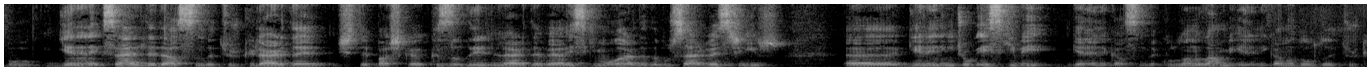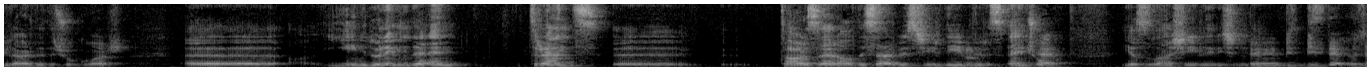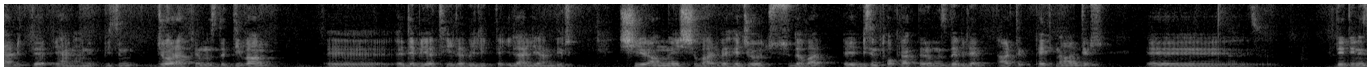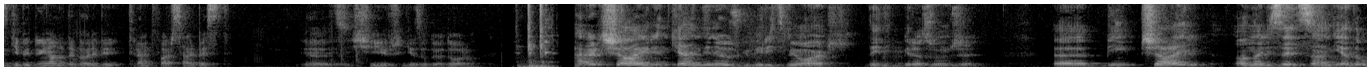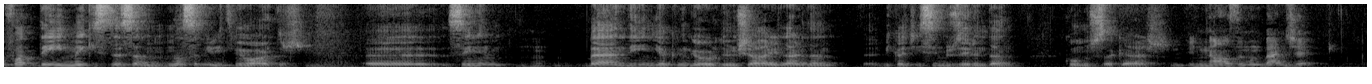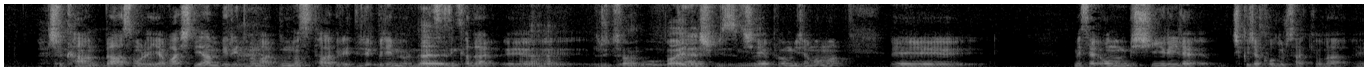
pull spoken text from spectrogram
bu gelenekselde de aslında türkülerde, işte başka Kızılderililerde veya Eskimolarda da bu serbest şiir e, geleneği çok eski bir gelenek aslında. Kullanılan bir gelenek. Anadolu'da türkülerde de çok var. E, yeni döneminde en trend e, tarzı herhalde serbest şiir diyebiliriz. En çok Evet. yazılan şiirler içinde. Ee, biz bizde özellikle yani hani bizim coğrafyamızda divan e, edebiyatıyla birlikte ilerleyen bir şiir anlayışı var ve hece ölçüsü de var. E, bizim topraklarımızda bile artık pek nadir e, Evet. Dediğiniz gibi dünyada da böyle bir trend var serbest e, Evet. şiir yazılıyor doğru. Her şairin kendine özgü bir ritmi var dedik biraz önce. Ee, bir şair analiz etsen ya da ufak değinmek istesen nasıl bir ritmi vardır? Ee, senin beğendiğin, yakın gördüğün şairlerden e, birkaç isim üzerinden konuşsak eğer. Nazım'ın bence çıkan daha sonra yavaşlayan bir ritmi var. Bu nasıl tabir edilir bilemiyorum. Ben Evet. sizin kadar e, Aha. Lütfen bu- paylaş yani bizimle. Şey yapamayacağım ama e, mesela onun bir şiiriyle çıkacak olursak yola e,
